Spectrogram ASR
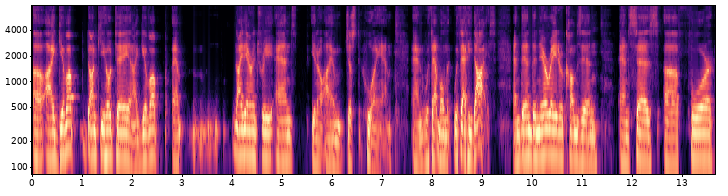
uh, I give up Don Quixote and I give up um, knight errantry and, you know, I am just who I am. And with that moment, with that, he dies. And then the narrator comes in and says, uh, for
